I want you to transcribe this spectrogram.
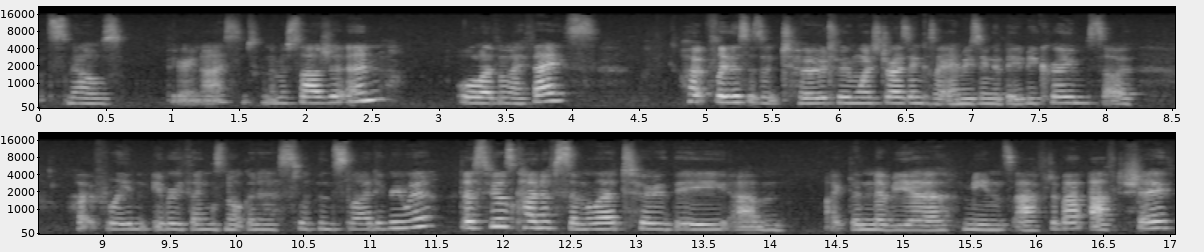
It smells very nice. I'm just going to massage it in all over my face. Hopefully this isn't too, too moisturising because I am using a BB cream, so hopefully everything's not going to slip and slide everywhere. This feels kind of similar to the, um, like the Nivea Men's After Aftershave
